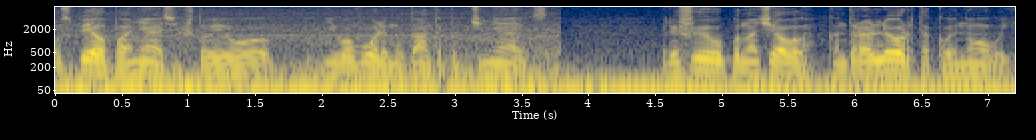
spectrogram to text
успел понять, что его, его воле мутанты подчиняются. Решил поначалу, контролер такой новый.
